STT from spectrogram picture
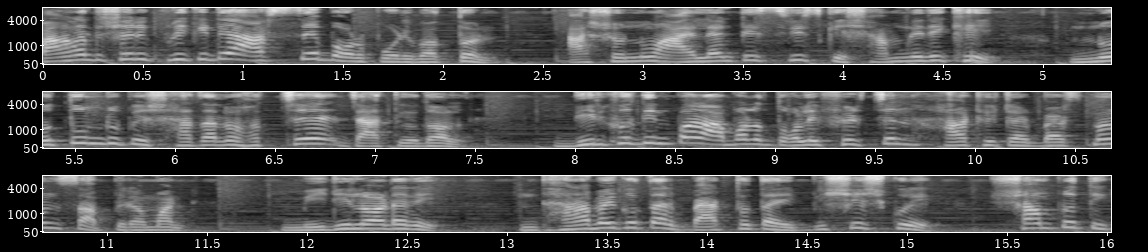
বাংলাদেশের ক্রিকেটে আসছে বড় পরিবর্তন। আসন্ন আয়ারল্যান্ডের সিরিজকে সামনে রেখে নতুন রূপে সাজানো হচ্ছে জাতীয় দল। দীর্ঘদিন পর আবারও দলে ফিরছেন hard hitter batsman Sabbir Rahman. Middle অর্ডারে ধারাবাহিকতার ব্যর্থতায় বিশেষ করে সাম্প্রতিক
